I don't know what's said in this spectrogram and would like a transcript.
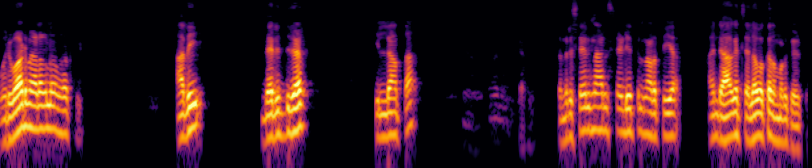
ഒരുപാട് മേളകൾ നടത്തി. അതി ദരിദ്രർ ഇല്ലാത്ത ചന്ദ്രശേഖരൻ നായർ സ്റ്റേഡിയത്തിൽ നടത്തിയ അതിന്റെ ആകെ ചെലവൊക്കെ നമ്മൾ കേട്ടു.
